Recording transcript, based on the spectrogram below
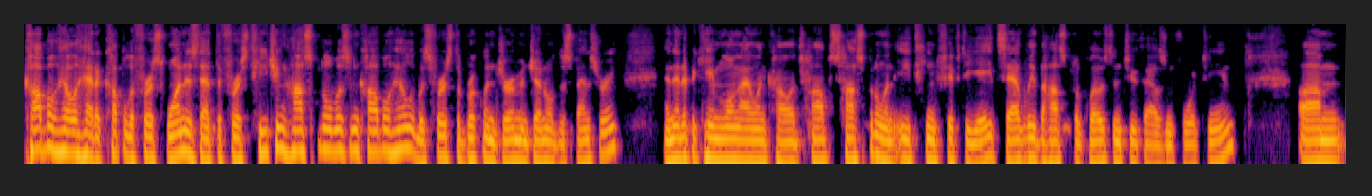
Cobble Hill had a couple of firsts. One is that the first teaching hospital was in Cobble Hill. It was first the Brooklyn German General Dispensary, and then it became Long Island College Hos- Hospital in 1858. Sadly, the hospital closed in 2014. Um,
